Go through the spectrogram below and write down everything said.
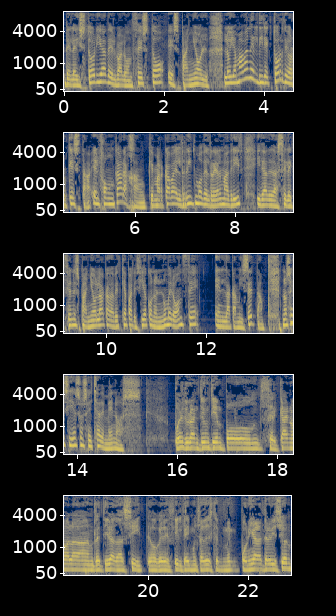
de la historia del baloncesto español. Lo llamaban el director de orquesta, el von Karajan, que marcaba el ritmo del Real Madrid y de la selección española cada vez que aparecía con el número 11 en la camiseta. No sé si eso se echa de menos. Pues durante un tiempo cercano a la retirada, sí, tengo que decir que hay muchas veces que me ponía la televisión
